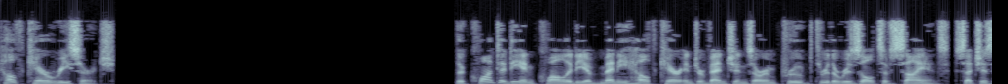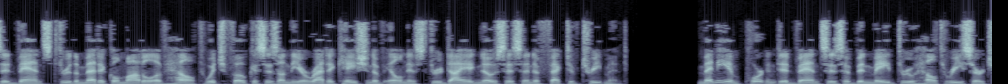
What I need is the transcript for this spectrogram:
Health care research The quantity and quality of many health care interventions are improved through the results of science, such as advanced through the medical model of health which focuses on the eradication of illness through diagnosis and effective treatment. Many important advances have been made through health research,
